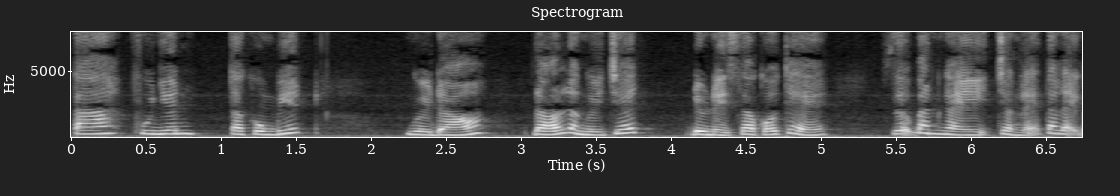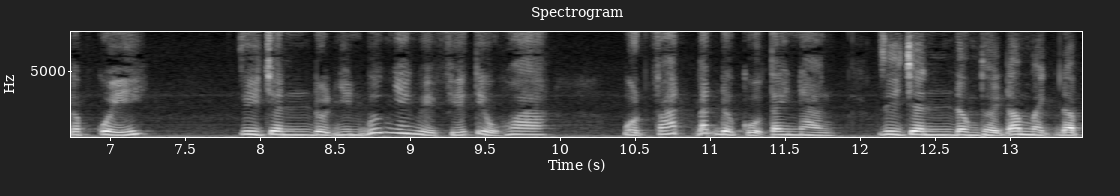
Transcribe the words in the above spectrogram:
Ta, phu nhân, ta không biết. Người đó, đó là người chết, điều này sao có thể? Giữa ban ngày chẳng lẽ ta lại gặp quỷ? Di Chân đột nhiên bước nhanh về phía Tiểu Hoa, một phát bắt được cổ tay nàng. Di Chân đồng thời đo mạch đập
